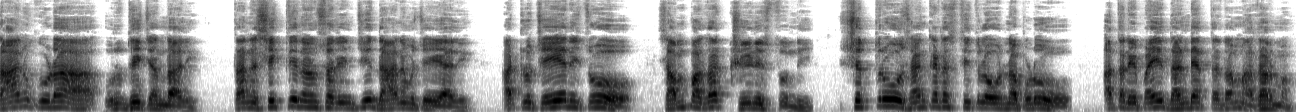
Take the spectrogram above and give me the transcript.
తాను కూడా వృద్ధి చెందాలి. తన శక్తిని అనుసరించి దానము చేయాలి. అట్లు చేయనిచో సంపద క్షీణిస్తుంది. శత్రువు సంకట స్థితిలో ఉన్నప్పుడు అతనిపై దండెత్తడం అధర్మం.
